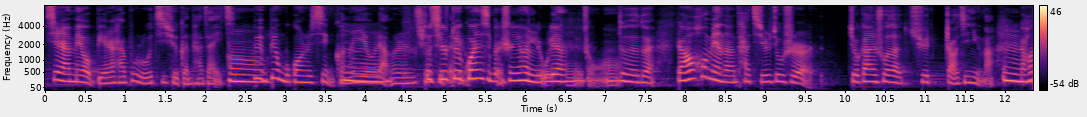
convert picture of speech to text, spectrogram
既然没有别人，还不如继续跟他在一起，嗯。并并不光是性，可能也有嗯。两个人就其实对关系本身也很留恋的那种，嗯。对对对。然后后面呢，他其实就是就刚才说的去找妓女嘛，嗯，然后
